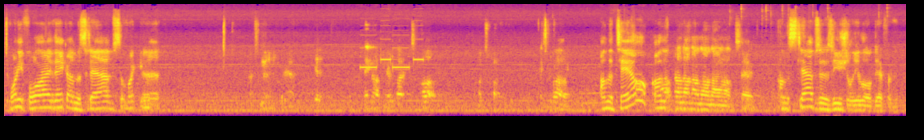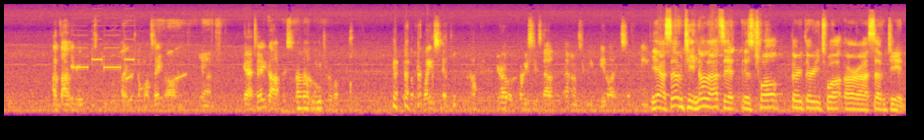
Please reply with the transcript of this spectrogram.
24, I think, on the stab, something like that. That's good. Yeah. Get it. Take off your butt. It's low. It's low. It's low. On the tail, No, on no, no, no, no, no, no. So, on the stabs, it was usually a little different. I thought you were, talking about takeoff. Yeah. Yeah, takeoff is not neutral. But weight set, you're over 46,000 pounds, and you'd be like 17. Yeah, 17. No, that's it. Is 12, 30, 30, 12, or uh, 17.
